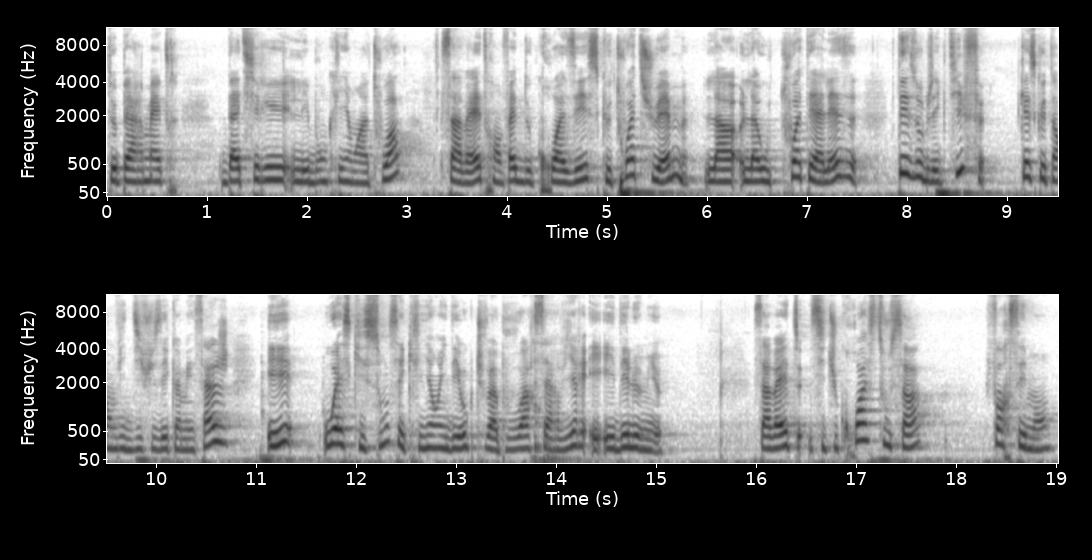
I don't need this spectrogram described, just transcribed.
te permettre d'attirer les bons clients à toi, ça va être en fait de croiser ce que toi tu aimes, là, là où toi tu es à l'aise, tes objectifs, qu'est-ce que tu as envie de diffuser comme message et où est-ce qu'ils sont ces clients idéaux que tu vas pouvoir servir et aider le mieux. Ça va être, si tu croises tout ça, forcément,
